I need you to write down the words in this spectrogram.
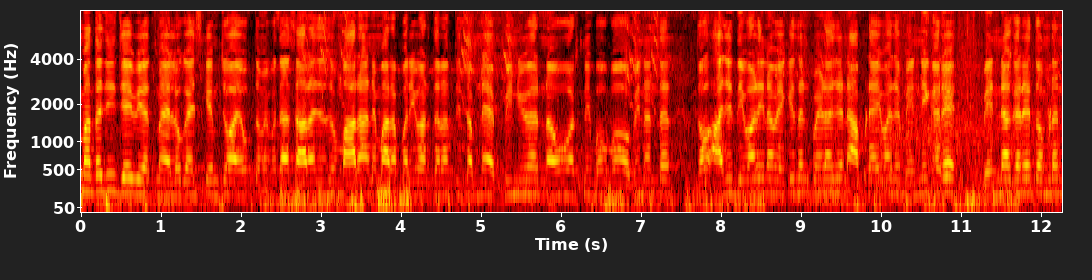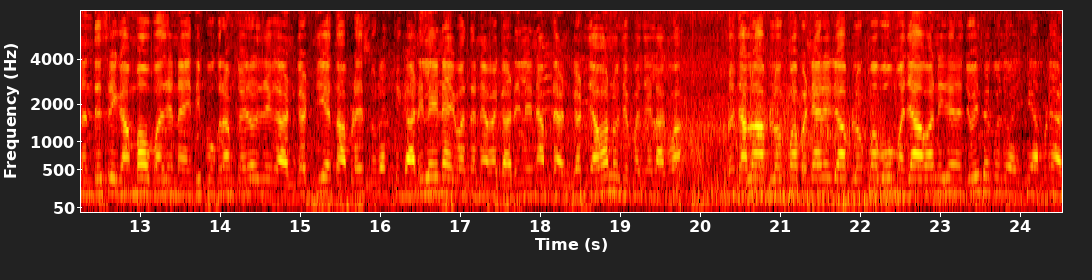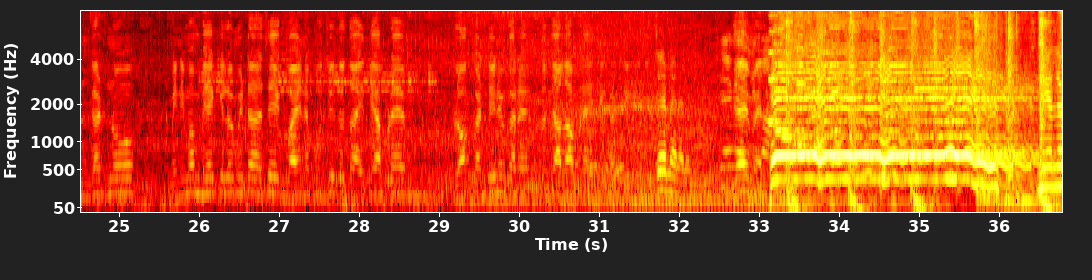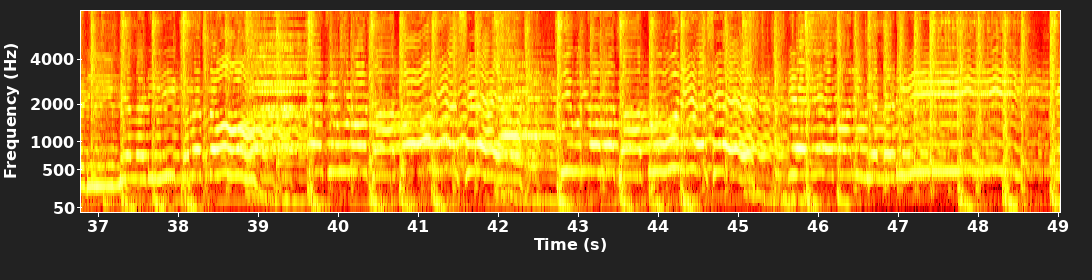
માતાજી, જય વિહતમાં. Hello guys કેમ છો? આઈ હોપ તમે બધા સારા જશો મારા અને મારા પરિવાર તરફથી તમને હેપી ન્યૂ યર નવું વર્ષની બહુ બહુ અભિનંદન. તો આજે દિવાળીના વેકેશન પડ્યા છે ને આપણે આવ્યા છે બેનની ઘરે. બેનના ઘરે તો હમણાં નંદેશ્રી ગામમાં ઊભા છે ને અહીંથી પ્રોગ્રામ કર્યો છે કે અનગઢ જઈએ તો આપણે સુરતથી ગાડી લઈને આવ્યા હતા ને હવે ગાડી લઈને આપણે અનગઢ જવાનું છે પછી લાગવા. તો ચાલો આ બ્લોગમાં બન્યા રહેજો. આ બ્લોગમાં બહુ મજા આવવાની છે અને જોઈ શકો છો, અહીંથી આપણે અનગઢનું મિનિમમ બે કિલોમીટર હશે. એક ભાઈને પૂછ્યું હતું તો અહીંથી આપણે બ્લોગ કન્ટિન્યુ કરે તો ચાલો આપણે જય મેલડી જય મેલ મેલડી મેલડી કરતો એ જીવડો જાતો રહેશે જીવ તારો જાતો રહેશે. એ એ મારી મેલડી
